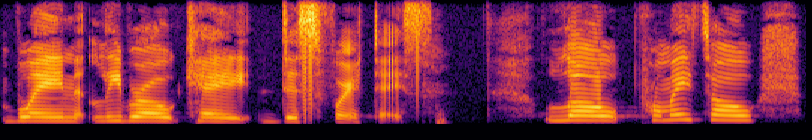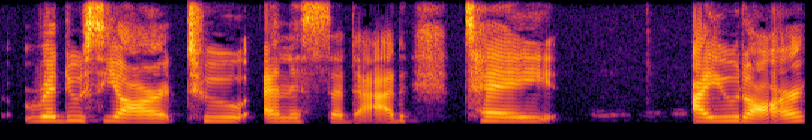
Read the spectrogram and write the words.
buen libro que disfrutes. Lo prometo reducir tu ansiedad, te ayudar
